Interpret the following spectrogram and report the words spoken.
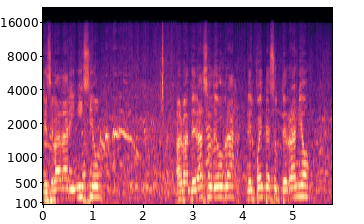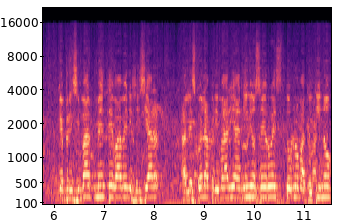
que se va a dar inicio al banderazo de obra del puente subterráneo que principalmente va a beneficiar a la escuela primaria Niños Héroes turno matutino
